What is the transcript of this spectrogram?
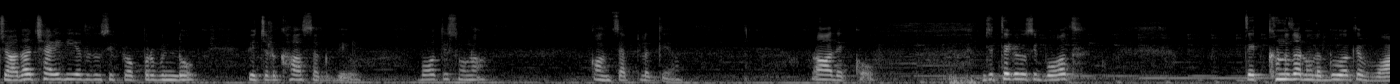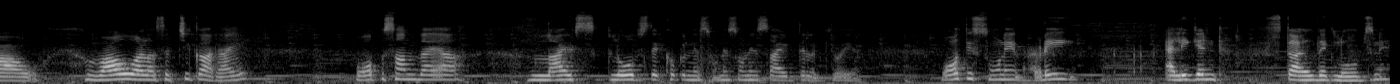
ਜ਼ਿਆਦਾ ਚਾਹੀਦੀ ਹੈ ਤਾਂ ਤੁਸੀਂ ਪ੍ਰੋਪਰ ਵਿੰਡੋ ਵਿੱਚ ਰਖਾ ਸਕਦੇ ਹੋ। ਬਹੁਤ ਹੀ ਸੋਹਣਾ ਕਨਸੈਪਟ ਲੱਗਿਆ। ਆ ਦੇਖੋ। ਜਿੱਥੇ ਕਿ ਤੁਸੀਂ ਬਹੁਤ ਦੇਖਣ ਨੂੰ ਤੁਹਾਨੂੰ ਲੱਗੂਗਾ ਕਿ ਵਾਓ ਵਾਓ ਵਾਲਾ ਸੱਚੀ ਘਰ ਆਏ ਬਹੁਤ ਪਸੰਦ ਆਇਆ। ਲਾਈਟਸ, ਗਲੋਬਸ ਦੇਖੋ ਕਿੰਨੇ ਸੋਹਣੇ ਸੋਹਣੇ ਸਾਈਡ ਤੇ ਲੱਗੇ ਹੋਏ ਆ। ਬਹੁਤ ਹੀ ਸੋਹਣੇ, ਬੜੇ ਹੀ ਐਲੀਗੈਂਟ ਸਟਾਈਲ ਦੇ ਗਲੋਬਸ ਨੇ।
